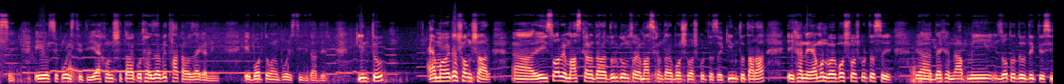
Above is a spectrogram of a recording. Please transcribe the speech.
আছে, এই হচ্ছে পরিস্থিতি, এখন সে তারা কোথায় যাবে থাকারও জায়গা নেই, এই বর্তমান পরিস্থিতি তাদের, কিন্তু এমন একটা সংসার এই স্বরের মাঝখানে তারা, দুর্গম স্বরের মাঝখানে তারা বসবাস করতেছে। কিন্তু তারা এখানে এমনভাবে বসবাস করতেছে দেখেন, আপনি যতদূর দেখতেছি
